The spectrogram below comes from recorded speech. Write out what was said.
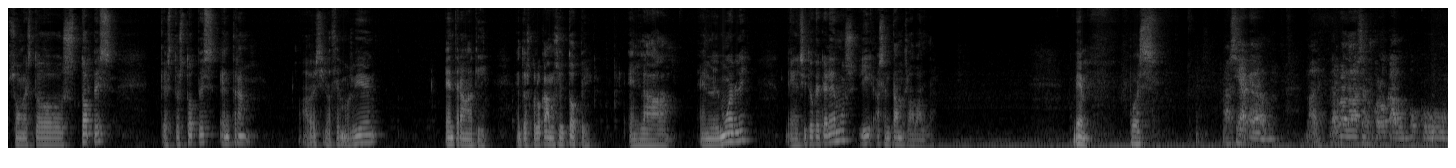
son estos topes, que estos topes entran, a ver si lo hacemos bien, entran aquí. Entonces colocamos el tope en, la, en el mueble, en el sitio que queremos y asentamos la balda. Bien, pues Así ha quedado. Vale, las baldas las hemos colocado un poco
